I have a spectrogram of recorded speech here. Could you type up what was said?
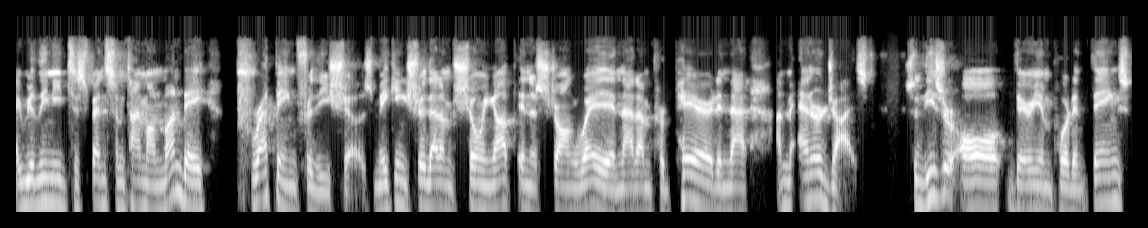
I really need to spend some time on Monday prepping for these shows, making sure that I'm showing up in a strong way and that I'm prepared and that I'm energized. So these are all very important things.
